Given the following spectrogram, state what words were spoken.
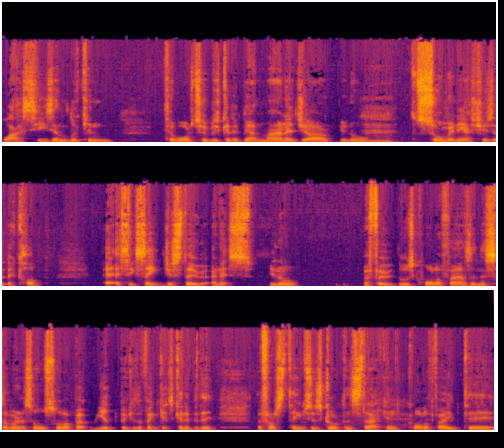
last season looking towards who was going to be our manager, you know, mm. so many issues at the club it's exciting just now, and it's you know without those qualifiers in the summer, it's also a bit weird because I think it's going to be the, the first time since Gordon Strachan qualified uh,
